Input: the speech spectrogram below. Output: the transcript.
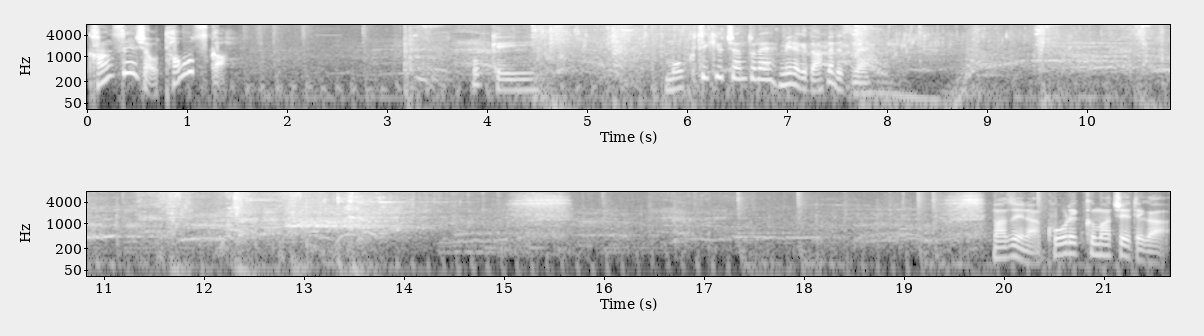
感染者を倒すか。OK 目的をちゃんとね見なきゃダメですね。まずいな。コーレック・マチエテが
